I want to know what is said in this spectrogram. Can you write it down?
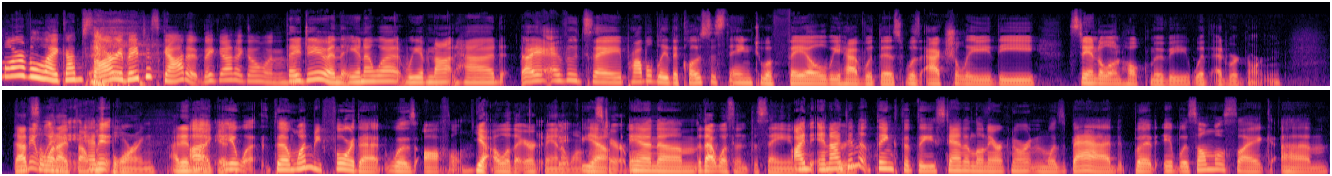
Marvel, like I'm sorry, they just got it. They got it going. They do, and you know what? We have not had. I, I would say probably the closest thing to a fail we have with this was actually the standalone Hulk movie with Edward Norton. That's the one I found was it- boring. I didn't Uh, like it. wa- the one before that was awful. yeah. Oh well, the Eric Bana one was terrible, and um, but that wasn't the same. I and I didn't think that the standalone Eric Norton was bad, but it was almost like um,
